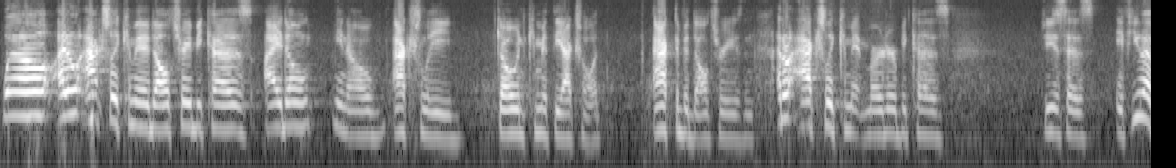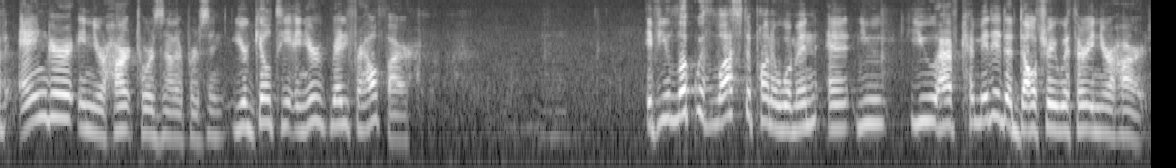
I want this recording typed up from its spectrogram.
well, I don't actually commit adultery because I don't, you know, actually go and commit the actual act of adulteries. And I don't actually commit murder because Jesus says, if you have anger in your heart towards another person, you're guilty and you're ready for hellfire. If you look with lust upon a woman and you, you have committed adultery with her in your heart,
